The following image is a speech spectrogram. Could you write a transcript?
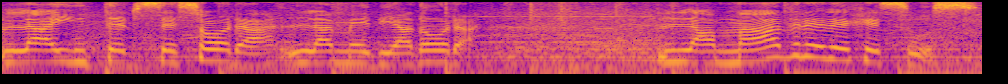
la intercesora, la mediadora, la madre de Jesús.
